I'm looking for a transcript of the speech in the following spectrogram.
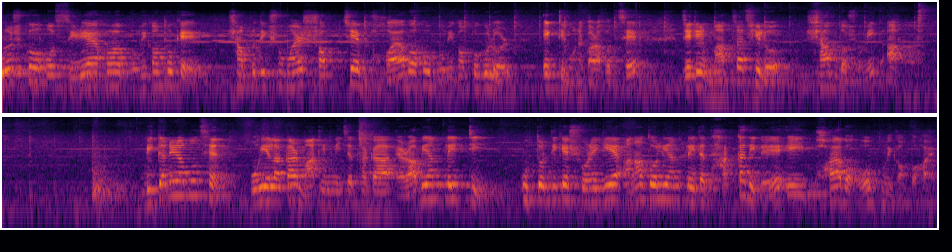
তুরস্ক ও সিরিয়ায় হওয়া ভূমিকম্পকে সাম্প্রতিক সময়ের সবচেয়ে ভয়াবহ ভূমিকম্পগুলোর একটি মনে করা হচ্ছে, যেটির মাত্রা ছিল সাত দশমিক আট। বিজ্ঞানীরা বলছেন, ওই এলাকার মাটির নিচে থাকা অ্যারাবিয়ান প্লেটটি উত্তর দিকে সরে গিয়ে আনাতোলিয়ান প্লেটে ধাক্কা দিলে এই ভয়াবহ ভূমিকম্প হয়।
